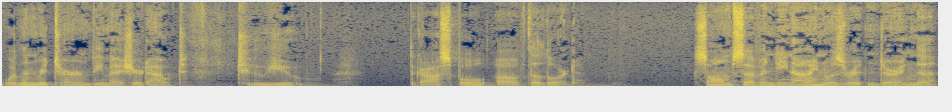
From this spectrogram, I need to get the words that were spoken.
will in return be measured out to you. The Gospel of the Lord. Psalm 79 was written during the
